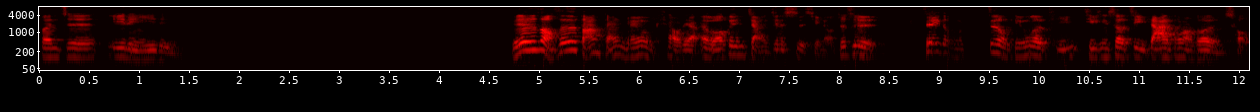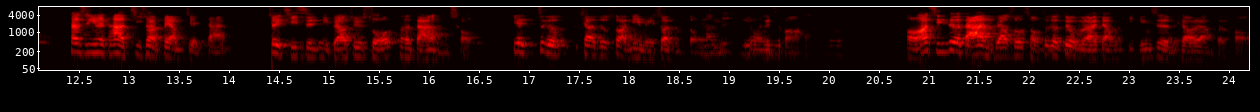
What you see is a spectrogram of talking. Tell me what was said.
分之一零一零。有些人说老师这答案感觉没有漂亮，哎，我要跟你讲一件事情哦，就是这种这种题目的题题型设计，答案通常都很丑，但是因为它的计算非常简单。所以其实你不要去说那个答案很丑，因为这个一下就算你也没算什么东西，懂我意思吗？哦，啊其实这个答案你不要说丑，这个对我们来讲已经是很漂亮的了哦。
